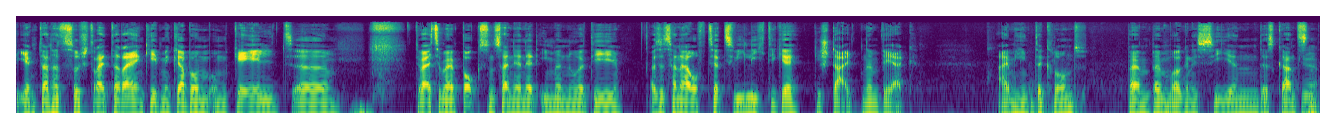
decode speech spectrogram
irgendwann hat es so Streitereien gegeben, ich glaube um, um Geld. Äh, du weißt ja, beim Boxen sind ja nicht immer nur die, also es sind ja oft sehr zwielichtige Gestalten am Werk, auch im Hintergrund beim, beim Organisieren des Ganzen. Ja.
